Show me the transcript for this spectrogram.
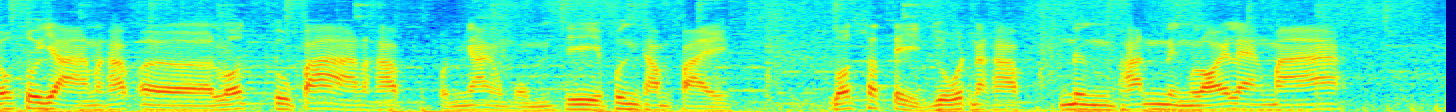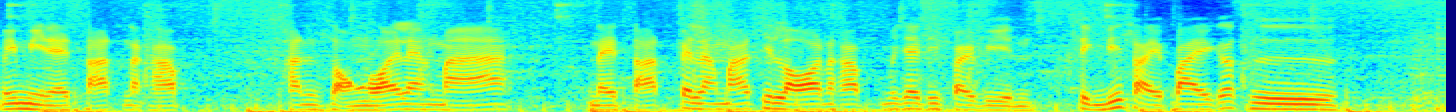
ยกตัวอย่างนะครับเอ่อรถซูเปอร์นะครับผลงานของผมที่เพิ่งทำไป รถสตรีทยูทนะครับ 1,100 แรงม้า ไม่มีในตัดนะครับ 1,200 แรงม้า ในตัดเป็นแรงม้าที่ล้อนะครับ ไม่ใช่ที่ไฟวิน สิ่งที่ใส่ไปก็คือแค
